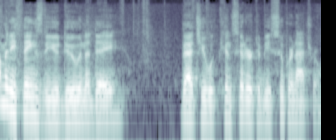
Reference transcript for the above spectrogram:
How many things do you do in a day that you would consider to be supernatural?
